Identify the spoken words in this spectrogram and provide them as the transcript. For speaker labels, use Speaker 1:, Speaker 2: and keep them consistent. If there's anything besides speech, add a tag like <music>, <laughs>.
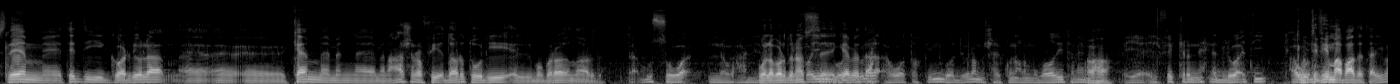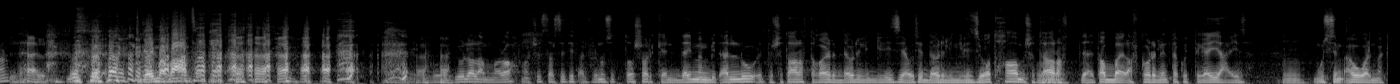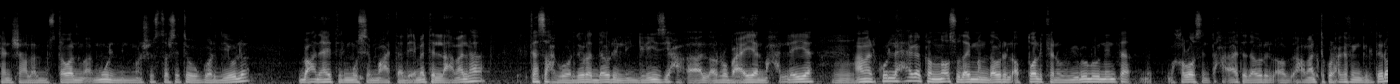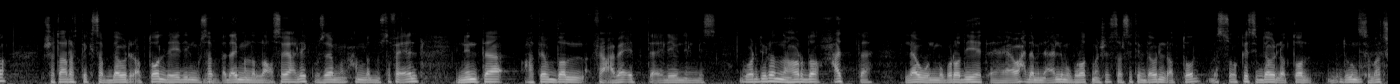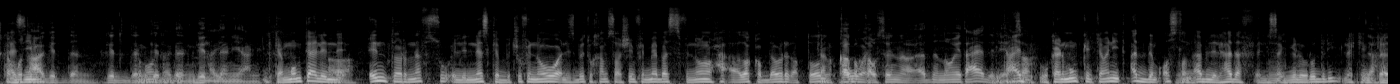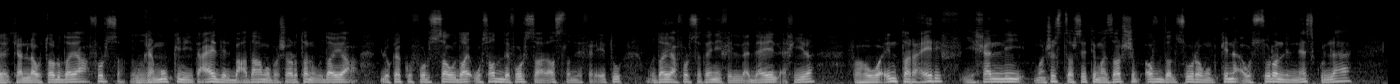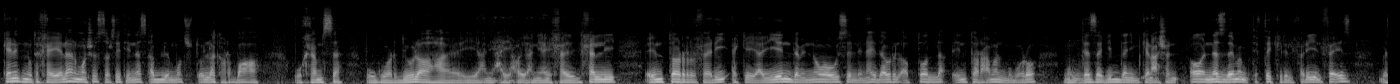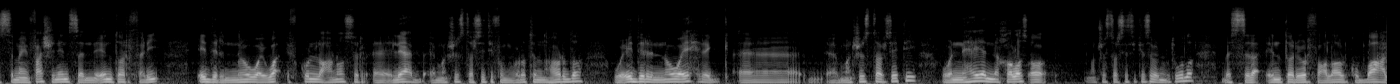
Speaker 1: إسلام آه، تدي جوارديولا آه، آه، كم من من عشرة في إدارته للمباراة النهارده.
Speaker 2: لا بص هو لو هن
Speaker 1: ولا برضه نفس اجابه
Speaker 2: لا هو تقييم جوارديولا مش هيكون على المباراة دي تماما.
Speaker 1: أها.
Speaker 2: هي الفكرة إن إحنا دلوقتي
Speaker 1: كنتوا متفقين مع بعض تقريبا؟
Speaker 2: لا لا. <laughs>
Speaker 1: جاي مع بعض.
Speaker 2: يعني جوارديولا لما راح مانشستر سيتي في 2016 كان دايما بيتقال له أنت مش هتعرف تغير الدوري الإنجليزي هويه الدوري الإنجليزي واضحة مش هتعرف تطبق الأفكار اللي أنت كنت جاي عايزها. موسم أول ما كانش على المستوى المأمول من مانشستر سيتي وجوارديولا بعد نهاية الموسم مع التدعيمات اللي عملها اكتسح جوارديولا الدوري الإنجليزي حقق الرباعية المحلية
Speaker 1: مم.
Speaker 2: عمل كل حاجة كان ناقصه دايما دوري الأبطال. كانوا بيقولوا له إن أنت خلاص أنت حققت دوري الأب... عملت كل حاجة في إنجلترا مش هتعرف تكسب دوري الأبطال. هي دي المسابقة دايما اللي عصيه عليك. وزي ما محمد مصطفى قال إن أنت هتفضل في عباءة ليونيل ميسي. جوارديولا النهارده حتى لو المباراة دي آه، واحدة من أقل مباريات مانشستر سيتي في دوري الأبطال بس هو كسب دوري الأبطال بدون
Speaker 1: بس الماتش كان. متعة جدا جدا جدا
Speaker 3: جداً،
Speaker 1: جدا. يعني
Speaker 2: كان ممتع لأن
Speaker 1: آه.
Speaker 2: إنتر نفسه اللي الناس كانت بتشوف إن هو نسبته 25% بس في إن هو حقق لقب دوري الأبطال
Speaker 1: كان قاب قوسين أو ادنى إن هو يتعادل يعني
Speaker 2: يتعادل وكان ممكن كمان يتقدم أصلا قبل الهدف اللي سجله رودري لكن كان. كان لاوتارو ضيع فرصة
Speaker 1: مم.
Speaker 2: وكان ممكن يتعادل بعدها مباشرة وضيع لوكاكو فرصة وصد فرصة أصلا لفرقته وضيع فرصة تاني في الدقائق الأخيرة فهو انتر عرف يخلي مانشستر سيتي ما يظهرش بأفضل صورة ممكنة أو الصورة اللي الناس كلها كانت متخيلها لمانشستر سيتي. الناس قبل الماتش تقول لك أربعة وخمسة وجوارديولا يعني هي يعني هيخ- هيخلي انتر فريق يعني يندم إن هو وصل لنهائي دوري الأبطال. لا انتر عمل مباراة ممتازة جدا. يمكن عشان آه الناس دايما بتفتكر الفريق الفائز بس ما ينفعش ننسى إن انتر فريق قدر إن هو يوقف كل عناصر آه، لعب مانشستر سيتي في مباراة النهارده وقدر إن هو يحرج آه، مانشستر سيتي. والنهاية إن خلاص آه مانشستر سيتي كسب البطولة بس لا انتر يرفع لها القبعة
